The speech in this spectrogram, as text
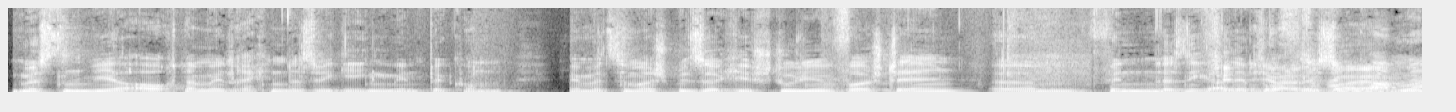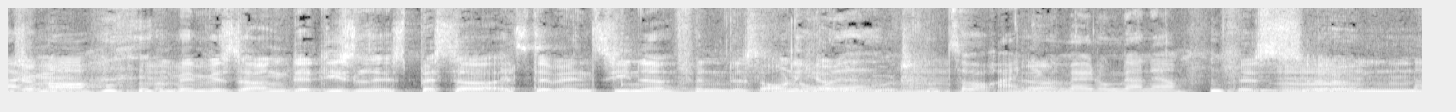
müssen wir auch damit rechnen, dass wir Gegenwind bekommen. Wenn wir zum Beispiel solche Studien vorstellen, ähm, finden das nicht Find alle Professoren gut. Genau. Und wenn wir sagen, der Diesel ist besser als der Benziner, finden das auch nicht oh, alle gut. Gibt es aber auch einige ja. Meldungen dann, ja. Das, ähm,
